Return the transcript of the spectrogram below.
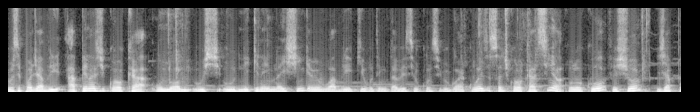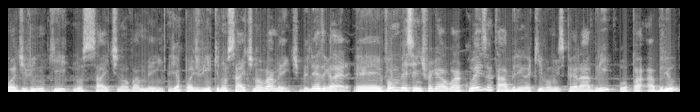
que você pode abrir apenas de colocar o nome, o, o nickname na Steam, que eu vou abrir aqui, eu vou tentar ver se eu consigo alguma coisa, só de colocar assim, ó, colocou, fechou, já pode vir aqui no site novamente, já pode vir aqui no site novamente, beleza, galera? É, vamos ver se a gente vai ganhar alguma coisa, tá abrindo aqui, vamos esperar abrir, opa, abriu,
